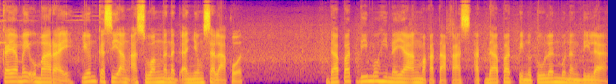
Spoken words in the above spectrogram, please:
Kaya may umaray, yon kasi ang aswang na nag-anyong salakot. Dapat di mo hinayaang makatakas at dapat pinutulan mo ng dila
